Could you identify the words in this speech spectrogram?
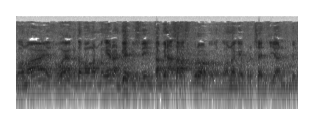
Ngono ae, soalnya kita kongkon pangeran, nggih Gusti, tapi nak salah sepuro lho, ngono nggih perjanjian wis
